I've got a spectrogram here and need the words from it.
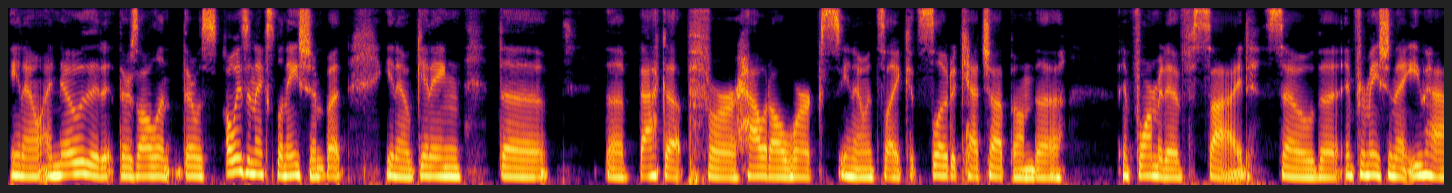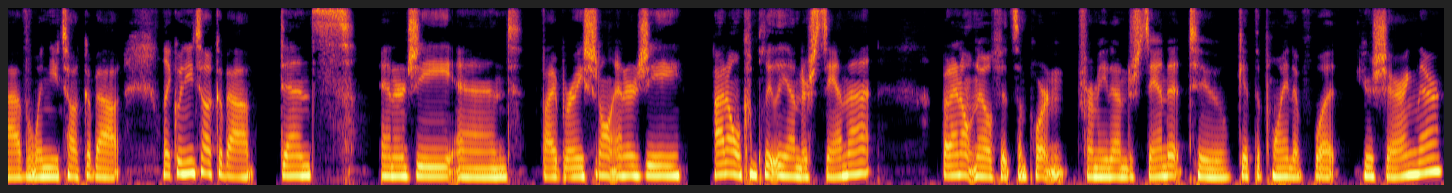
You know, I know that it, there's all an, there was always an explanation, but you know, getting the the backup for how it all works. You know, it's like it's slow to catch up on the informative side. So the information that you have when you talk about, like when you talk about dense energy and vibrational energy, I don't completely understand that, but I don't know if it's important for me to understand it to get the point of what you're sharing there.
